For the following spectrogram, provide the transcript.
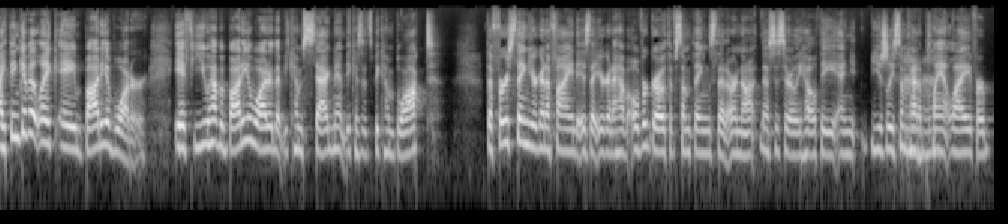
I think of it like a body of water. If you have a body of water that becomes stagnant because it's become blocked the first thing you're going to find is that you're going to have overgrowth of some things that are not necessarily healthy and usually some mm-hmm. kind of mm-hmm. plant life or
